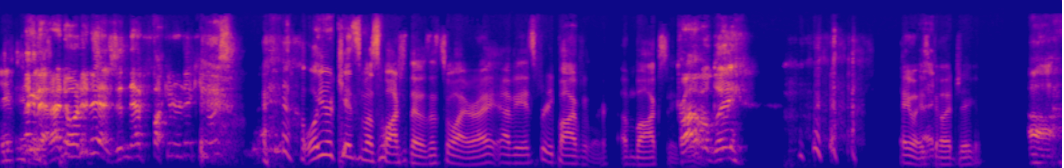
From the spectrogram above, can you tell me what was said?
Look at that. I know what it is. Isn't that fucking ridiculous? well, your kids must watch those. That's why, right? I mean, it's pretty popular. Unboxing. Probably. Anyways, go ahead, Jacob. uh,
